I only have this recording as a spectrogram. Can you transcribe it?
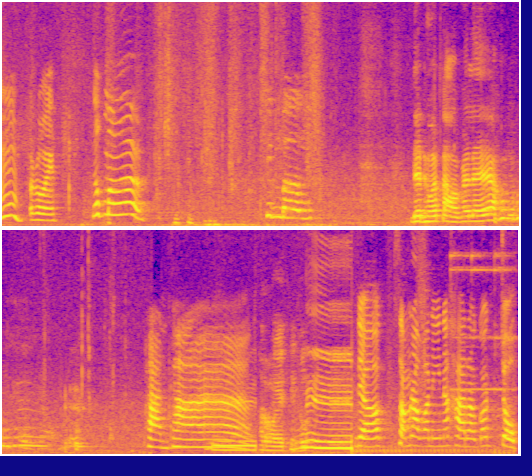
อืมอร่อย ลูกมือ ชิมเบิง เด็ดหัวเต่าไปแล้ว ผ่านค่ะ อร่อยที่สุด นี่เดี๋ยวสำหรับวันนี้นะคะ เราก็จบ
